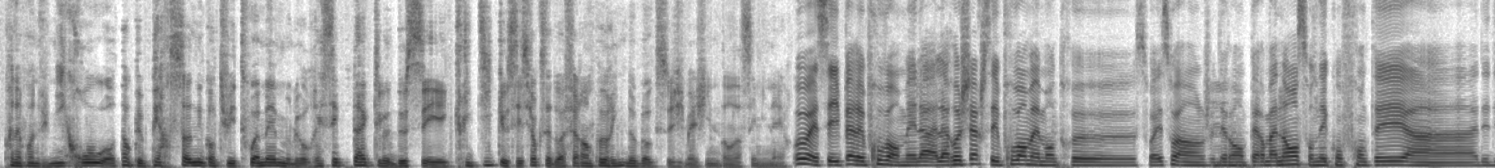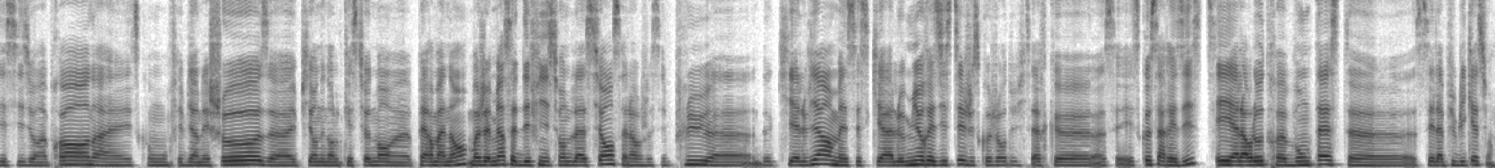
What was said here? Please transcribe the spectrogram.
Après, d'un point de vue micro, en tant que personne, quand tu es toi-même le réceptacle de ces critiques, c'est sûr que ça doit faire un peu ring de boxe, j'imagine, dans un séminaire. Oui, ouais, c'est hyper éprouvant. Mais la, la recherche, c'est éprouvant même entre euh, soi et soi. Hein. Je dirais en mmh. permanence, on est confronté à des décisions à prendre, est-ce qu'on fait bien les choses, euh, et puis on est dans le questionnement euh, permanent. Moi, j'aime bien cette définition de la science. Alors, je ne sais plus de qui elle vient, mais c'est ce qui a le mieux résisté jusqu'à aujourd'hui. C'est-à-dire que euh, c'est est-ce que ça résiste? Et alors l'autre bon test, euh, c'est la publication.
